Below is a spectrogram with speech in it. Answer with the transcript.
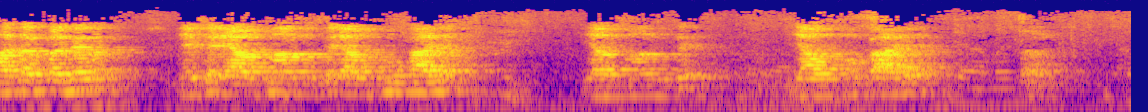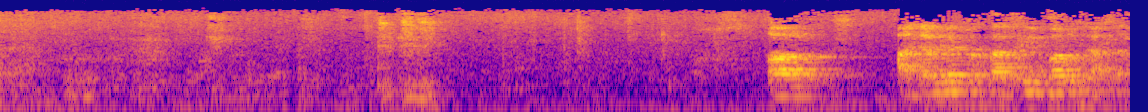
حضر کر دینا جیسے یا عثمان سے یا اتمو کہا جائے یا عثمان سے یا اتمو کہا جائے اور اجب میں تو تقسیم بہت زیادہ ہے۔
